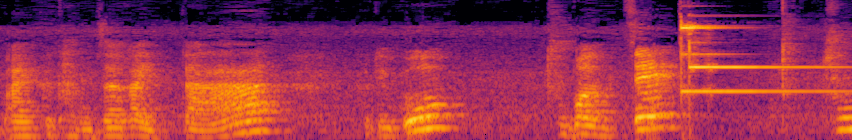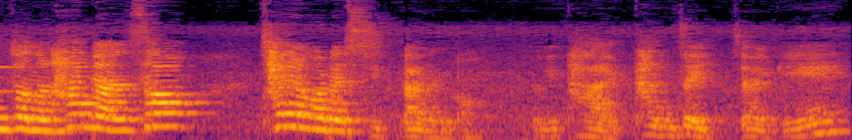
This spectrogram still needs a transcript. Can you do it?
마이크 단자가 있다. 그리고 두 번째, 충전을 하면서 촬영을 할 수 있다는 거. 여기 다 단자 있죠, 여기.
